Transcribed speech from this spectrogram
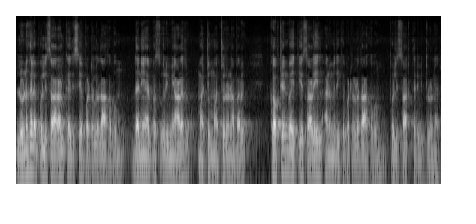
லுணுகல போலீசாரால் கைது செய்யப்பட்டுள்ளதாகவும் தனியார் பஸ் உரிமையாளர் மற்றும் மற்றொரு நபர் கொப்டன் வைத்தியசாலையில் அனுமதிக்கப்பட்டுள்ளதாகவும் போலீசார் தெரிவித்துள்ளனர்.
